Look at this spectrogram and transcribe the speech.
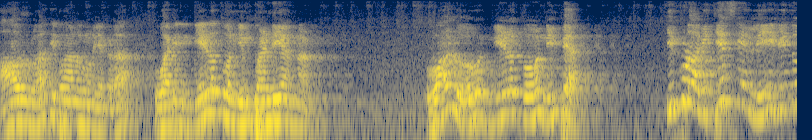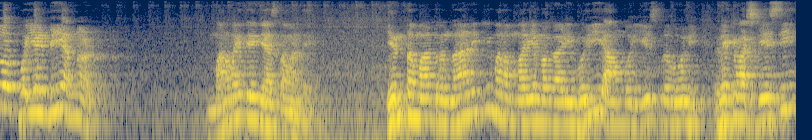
ఆరు రాతి బాణలను ఎక్కడ? వాటిని నీళ్ళతో నింపండి అన్నాడు. వాళ్ళు నీళ్ళతో నింపారు. ఇప్పుడు అవి తీసుకెళ్ళి విందులో పోయండి అన్నాడు. మనమైతే ఏం చేస్తామండి? ఎంత మాత్రం దానికి మనం మరియమ్మ కాడికి పోయి ఆమె పోయి యేసు ప్రభువుని రిక్వెస్ట్ చేసి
